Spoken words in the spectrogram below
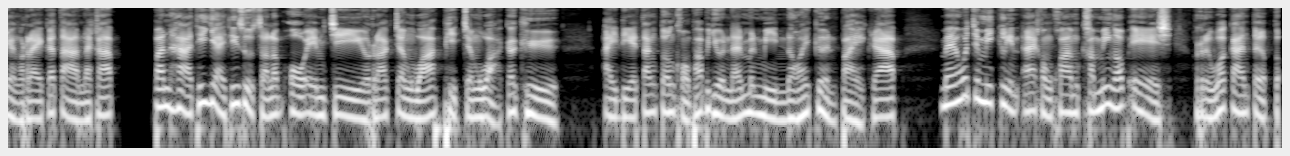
อย่างไรก็ตามนะครับ ปัญหาที่ใหญ่ที่สุดสำหรับ OMG รักจังหวะผิดจังหวะก็คือ ไอเดียตั้งต้นของภาพยนตร์นั้นมันมีน้อยเกินไปครับ แม้ว่าจะมีกลิ่นอายของความ coming of age หรือว่าการเติบโต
